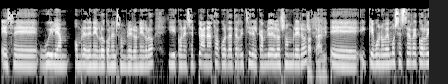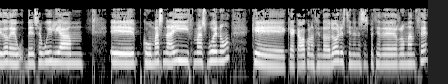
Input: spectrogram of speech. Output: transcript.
ese William hombre de negro con el sombrero negro y con ese planazo, acuérdate Richie, del cambio de los sombreros. Total. Eh, y que bueno, vemos ese recorrido de, de ese William eh, como más naif, más bueno, que, que acaba conociendo a Dolores, tienen esa especie de romance,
